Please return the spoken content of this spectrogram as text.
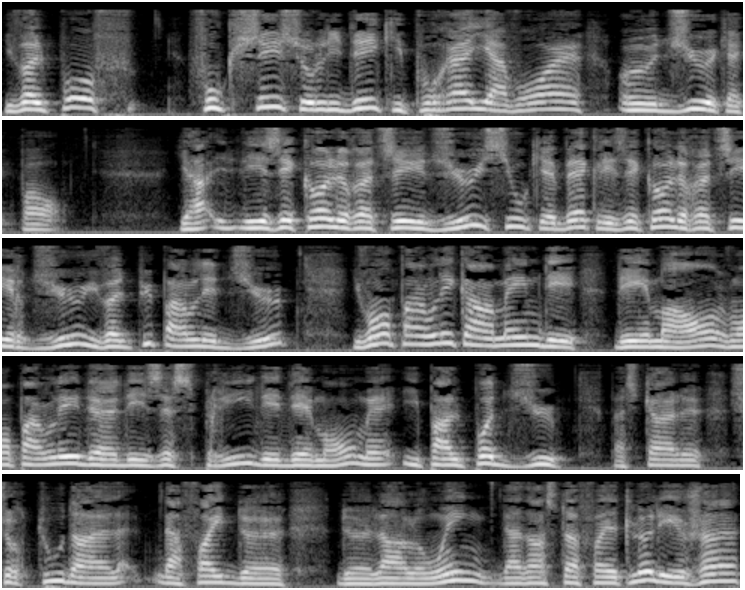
Ils veulent pas focuser sur l'idée qu'il pourrait y avoir un Dieu quelque part les écoles retirent Dieu. Ici au Québec, les écoles retirent Dieu. Ils veulent plus parler de Dieu. Ils vont parler quand même des, morts. Ils vont parler des esprits, des démons, mais ils parlent pas de Dieu. Parce que surtout dans la, fête de, l'Halloween, dans, cette fête-là, les gens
